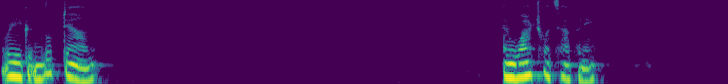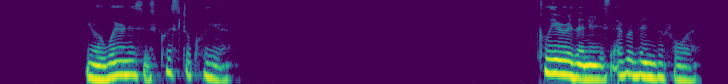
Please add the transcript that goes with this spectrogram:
where you can look down and watch what's happening. Your awareness is crystal clear, clearer than it has ever been before.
